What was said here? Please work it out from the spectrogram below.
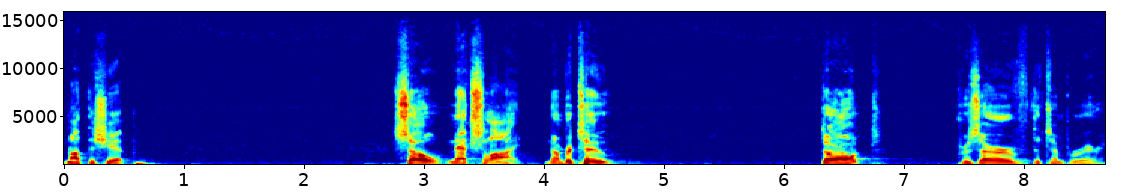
not the ship. So, next slide. Number two. Don't preserve the temporary.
